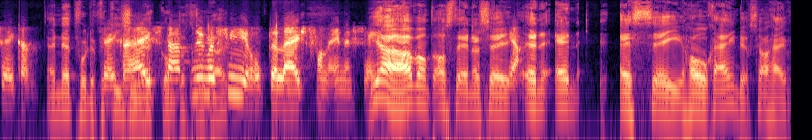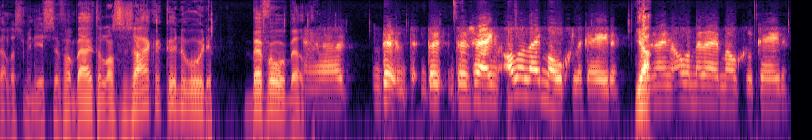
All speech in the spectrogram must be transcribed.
Zeker. En net voor de Zeker. verkiezingen Hij komt staat nummer uit. 4 op de lijst van NSC. Ja, want als de NRC Ja. en NSC hoog eindigt, zou hij wel eens minister van Buitenlandse Zaken kunnen worden. Bijvoorbeeld. Er zijn allerlei mogelijkheden. Ja. Er zijn allerlei mogelijkheden.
